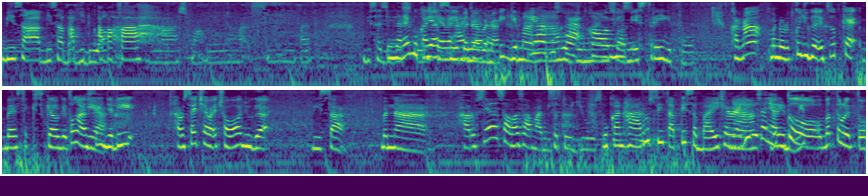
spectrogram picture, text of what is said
bisa bisa bagi Ap- dua apakah- sama suaminya nggak sih? Kayak bisa sebenarnya bukan Iya cewek sih, aja benar-benar. tapi gimana Iya, terus kayak hubungan kalau suami istri gitu? Karena menurutku juga itu kayak basic skill gitu nggak sih? Iya. jadi harusnya cewek cowok juga bisa. Benar. Harusnya sama-sama bisa. Setuju, setuju. bukan harus sih tapi sebaiknya. Cewek aja bisa nyari betul duit. betul itu.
